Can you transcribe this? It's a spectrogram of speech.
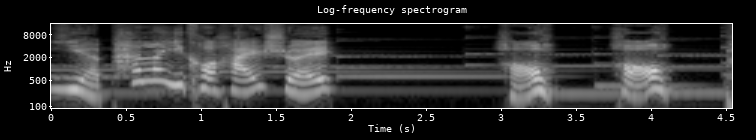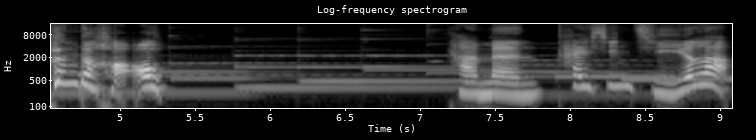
也喷了一口海水。好，好，喷的好！他们开心极了，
